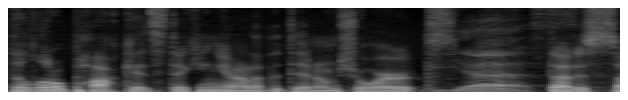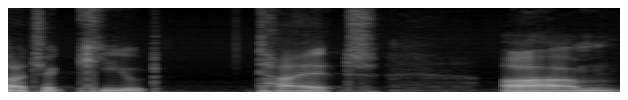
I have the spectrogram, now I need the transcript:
the little pocket sticking out of the denim shorts. Yes. That is such a cute touch. Um,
